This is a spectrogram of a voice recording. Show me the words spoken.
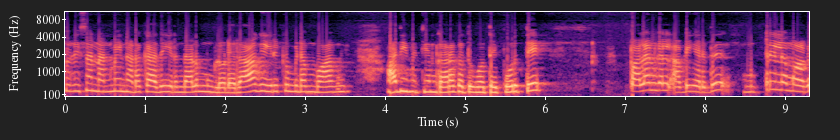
பெருசா நன்மை நடக்காது. இருந்தாலும் உங்களோட ராகு இருக்கும் இடம் வாங்கி ஆதிபத்தியம் காரகத்துவத்தை பொறுத்தே பலன்கள் அப்படிங்கிறது முற்றிலுமாக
